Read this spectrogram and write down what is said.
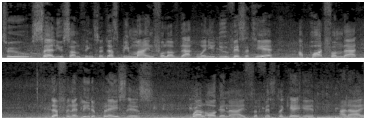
to sell you something. So just be mindful of that when you do visit here. Apart from that, definitely the place is well organized, sophisticated, and I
